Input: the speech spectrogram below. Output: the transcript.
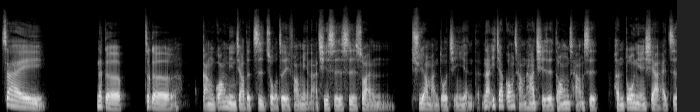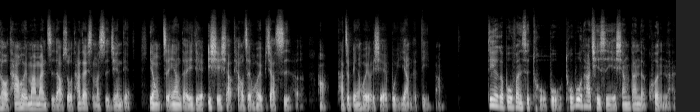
在那个这个。感光明胶的制作这一方面呢，其实是算需要蛮多经验的。那一家工厂，它其实通常是很多年下来之后，他会慢慢知道说他在什么时间点用怎样的一些一些小调整会比较适合。好，它这边会有一些不一样的地方。第二个部分是徒步，徒步它其实也相当的困难，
